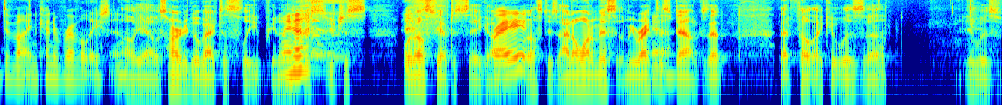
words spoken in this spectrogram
divine kind of revelation. Oh yeah, it was hard to go back to sleep. You know, Yeah. just, you just what else do you have to say, God? Right? What else do you, I don't want to miss it. Let me write this down because that that felt like it was uh, it was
